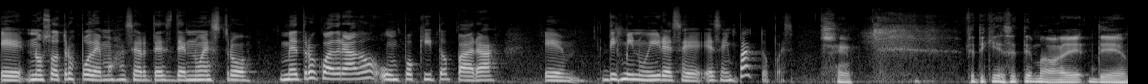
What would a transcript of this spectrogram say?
eh, nosotros podemos hacer desde nuestro metro cuadrado un poquito para eh, disminuir ese, ese impacto, pues. Sí. Fíjate que ese tema de, de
